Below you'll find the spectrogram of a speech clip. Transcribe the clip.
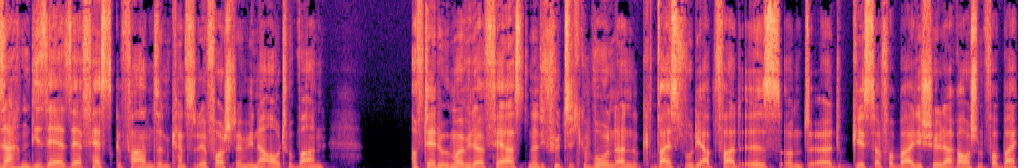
Sachen, die sehr, sehr festgefahren sind, kannst du dir vorstellen wie eine Autobahn, auf der du immer wieder fährst. Ne? Die fühlt sich gewohnt an, du weißt, wo die Abfahrt ist und äh, du gehst da vorbei, die Schilder rauschen vorbei.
